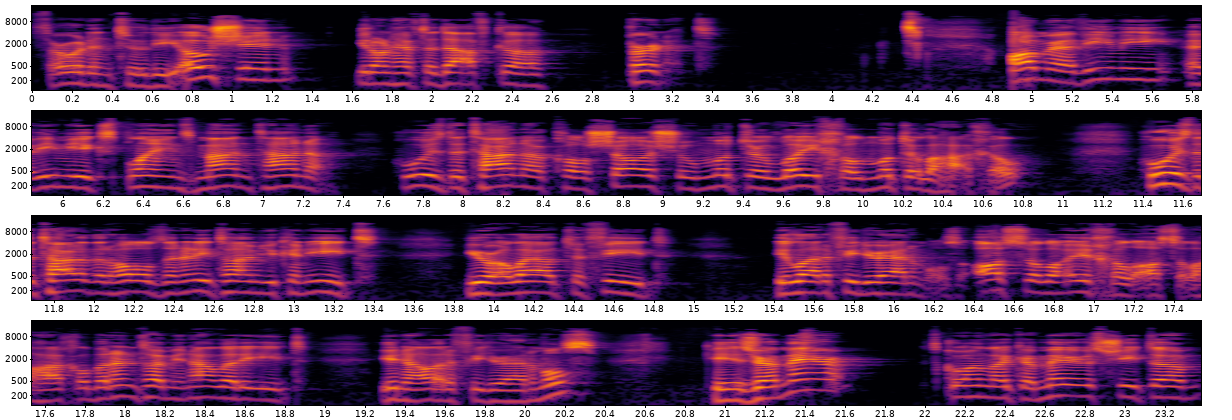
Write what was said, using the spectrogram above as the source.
throw it into the ocean. You don't have to dafka burn it. Omer Avimi, Avimi explains, Man Tana, who is the Tana, kol shashu mutter loichel mutter lahachel? Who is the Tana that holds that any time you can eat, you're allowed to feed, you're allowed to feed your animals. Asa loichel, asa lahachel, but anytime you're not allowed to eat, you're not allowed to feed your animals. Is Rameir, it's going like a Meir's shita,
